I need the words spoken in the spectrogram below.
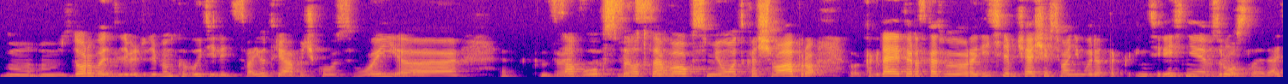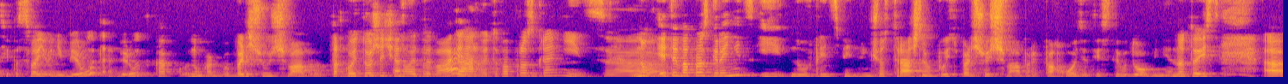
Здорово для ребенка выделить свою тряпочку, свой э, Совок, сметка. Совок, сметка, швабру. Когда я это рассказываю родителям, чаще всего они говорят, так интереснее взрослые, да, типа свою не берут, а берут как, ну, как бы большую швабру. Такое ну, тоже часто это, бывает. Да, но это вопрос границ. Э. Ну, это вопрос границ, и, ну, в принципе, ну, ничего страшного, пусть большой шваброй походит, если удобнее. Ну, то есть э,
